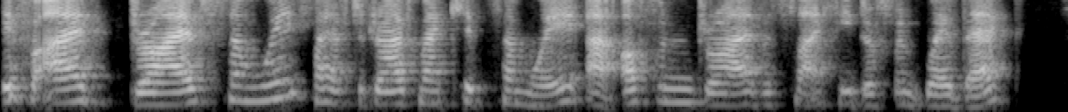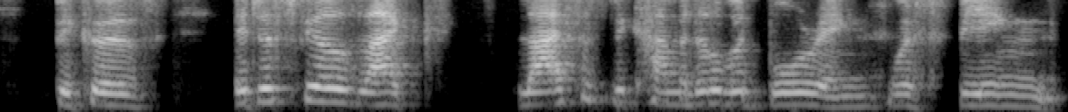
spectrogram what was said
if I drive somewhere, if I have to drive my kids somewhere, I often drive a slightly different way back because it just feels like life has become a little bit boring with being,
